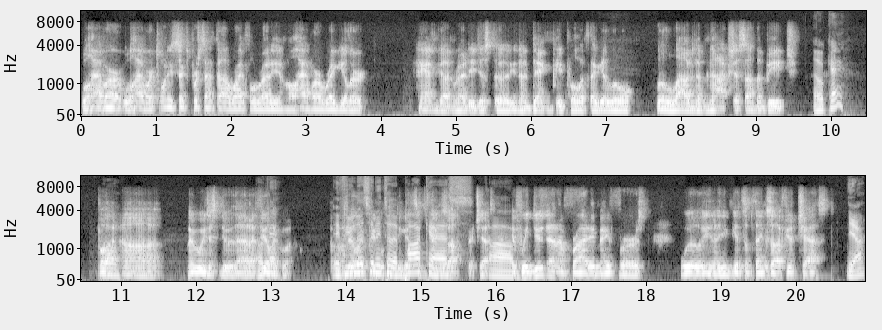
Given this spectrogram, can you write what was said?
we'll have our we'll have our 26 percentile rifle ready and we'll have our regular handgun ready just to, you know, ding people if they get a little little loud and obnoxious on the beach. Okay. But uh maybe we just do that. I feel Okay. like we- If you're listening to the get some things podcast, off their chest. um, if we do that on Friday, May 1st, we'll, you know, you get some things off your chest Yeah.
